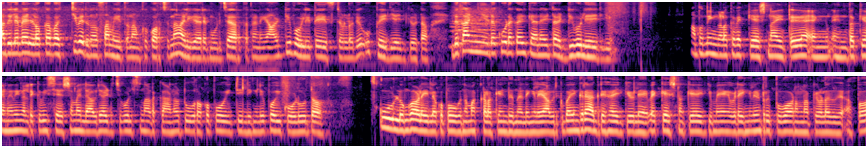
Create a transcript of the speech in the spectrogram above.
അതിലെ വെള്ളമൊക്കെ വറ്റി വരുന്ന സമയത്ത് നമുക്ക് കുറച്ച് നാളികേരം കൂടി ചേർത്തിട്ടുണ്ടെങ്കിൽ അടിപൊളി ടേസ്റ്റുള്ളൊരു ഉപ്പേരി ആയിരിക്കും കേട്ടോ. ഇത് കഞ്ഞിയുടെ കൂടെ കഴിക്കാനായിട്ട് അടിപൊളിയായിരിക്കും. അപ്പോൾ നിങ്ങളൊക്കെ വെക്കേഷനായിട്ട് എന്തൊക്കെയാണ് നിങ്ങളുടെയൊക്കെ വിശേഷം? എല്ലാവരും അടിച്ചു പൊളിച്ച് നടക്കാനോ ടൂറൊക്കെ പോയിട്ടില്ലെങ്കിൽ പോയിക്കോളൂ കേട്ടോ. സ്കൂളിലും കോളേജിലൊക്കെ പോകുന്ന മക്കളൊക്കെ ഉണ്ടെന്നുണ്ടെങ്കിൽ അവർക്ക് ഭയങ്കര ആഗ്രഹമായിരിക്കും അല്ലേ? വെക്കേഷനൊക്കെ ആയിരിക്കും. എവിടെയെങ്കിലും ട്രിപ്പ് പോകണം എന്നൊക്കെ ഉള്ളത്. അപ്പോൾ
